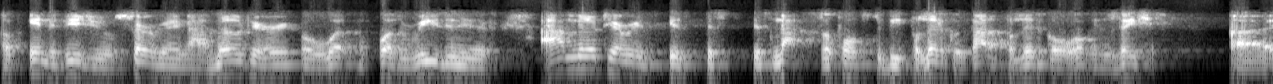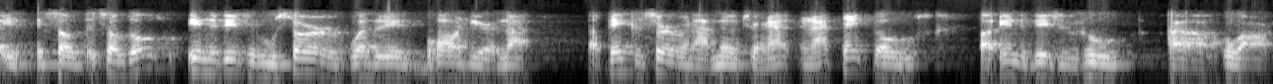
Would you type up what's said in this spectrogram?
of individuals serving in our military for what for the reason is our military is, is, is not supposed to be political. It's not a political organization. Uh, it, so, so those individuals who serve, whether they're born here or not, uh, they can serve in our military. And I, and I thank those uh, individuals who uh, who are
